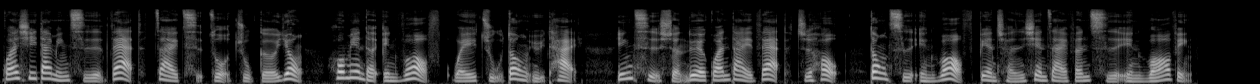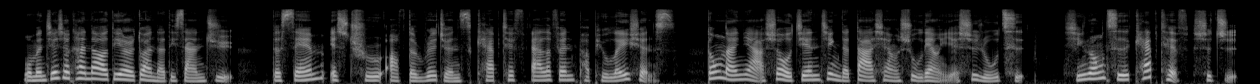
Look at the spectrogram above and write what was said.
关系代名词 that 在此做主格用，后面的 involve 为主动语态，因此省略关代 that 之后，动词 involve 变成现在分词 involving。我们接着看到第二段的第三句，The same is true of the region's captive elephant populations。东南亚受监禁的大象数量也是如此。 形容词 captive 是指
